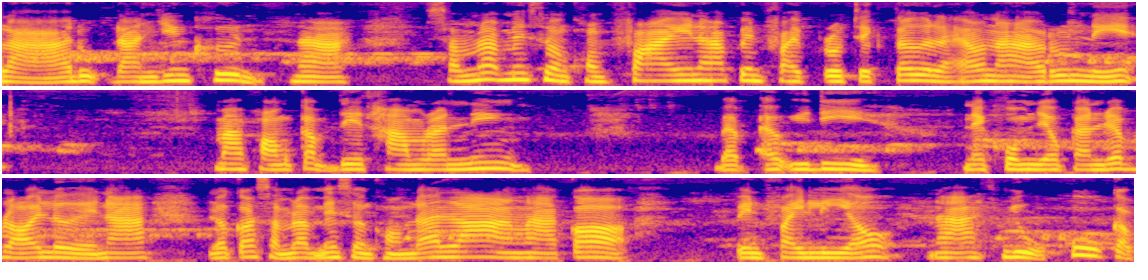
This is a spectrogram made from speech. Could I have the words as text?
หราดุดันยิ่งขึ้นนะสำหรับในส่วนของไฟนะคะเป็นไฟโปรเจคเตอร์แล้วนะคะรุ่นนี้ มาพร้อมกับ daytime running แบบ LED ในคมเดียวกันเรียบร้อยเลยนะ แล้วก็สำหรับในส่วนของด้านล่างนะก็ เป็นไฟเลี้ยวนะอยู่คู่กับ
